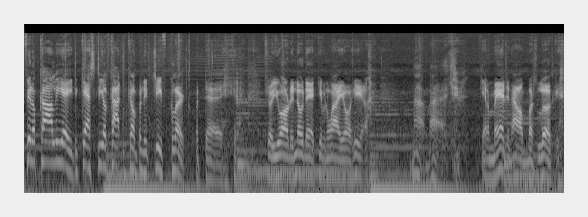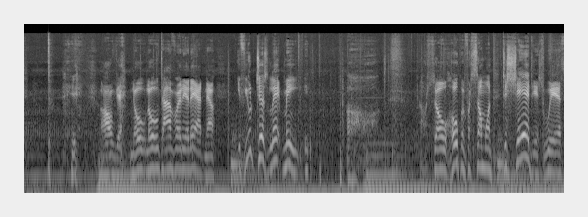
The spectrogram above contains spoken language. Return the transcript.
Philip Carlier, the Castile Cotton Company chief clerk. But uh, I'm sure you already know that, given why you're here. Nah, my, can't imagine how it must look. oh, no, no time for any of that. Now, if you'll just let me. Oh, so hoping for someone to share this with.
